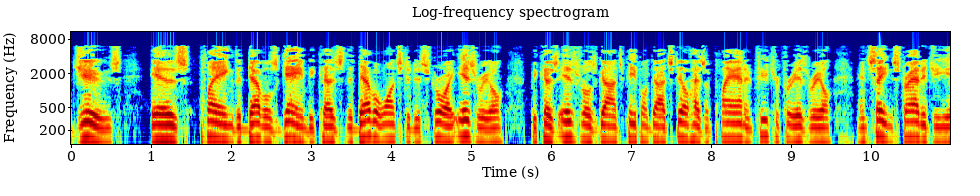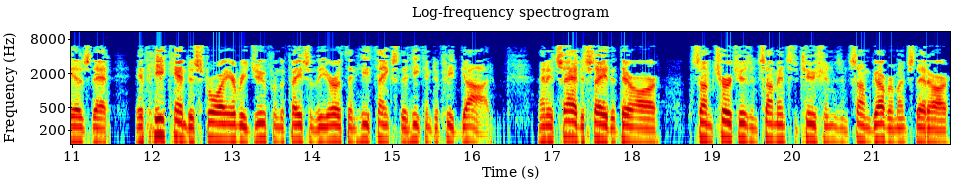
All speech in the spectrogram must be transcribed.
Jews is playing the devil's game because the devil wants to destroy Israel because Israel's God's people. God still has a plan and future for Israel. And Satan's strategy is that if he can destroy every Jew from the face of the earth, then he thinks that he can defeat God. And it's sad to say that there are some churches and some institutions and some governments that are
